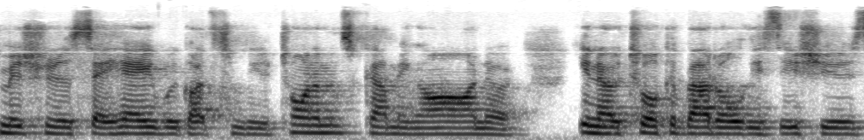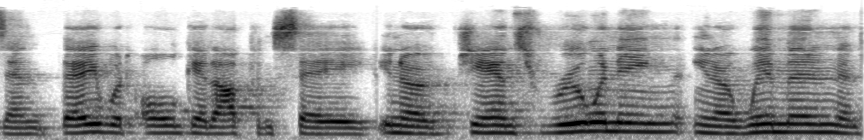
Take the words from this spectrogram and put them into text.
commissioner to say, hey, we've got some new tournaments coming on, or, you know, talk about all these issues. And they would all get up and say, you know, Jan's ruining, you know, women and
